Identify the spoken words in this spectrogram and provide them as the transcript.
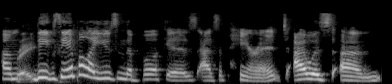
um, right. the example I use in the book is as a parent, I was, um,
